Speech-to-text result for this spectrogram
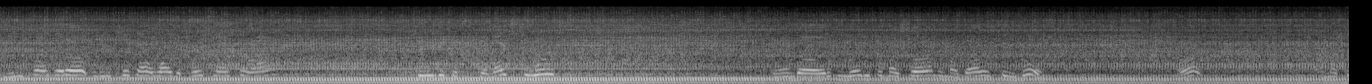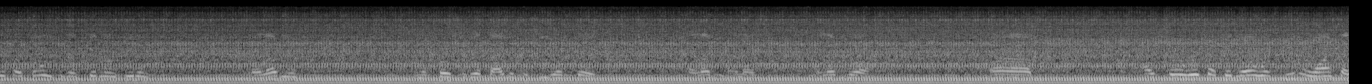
When we tighten that up, we're going to check out why the brake lights are on. So we get the, the lights to work. And uh, it'll be ready for my son and my daughter to enjoy. I'm not sure if I told you guys, kid on Cuban. I love you. And of course, Julieta, I get to see you every day. I love you, my love. I love you all. Um, I sure wish I could know what Cuban wants. I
